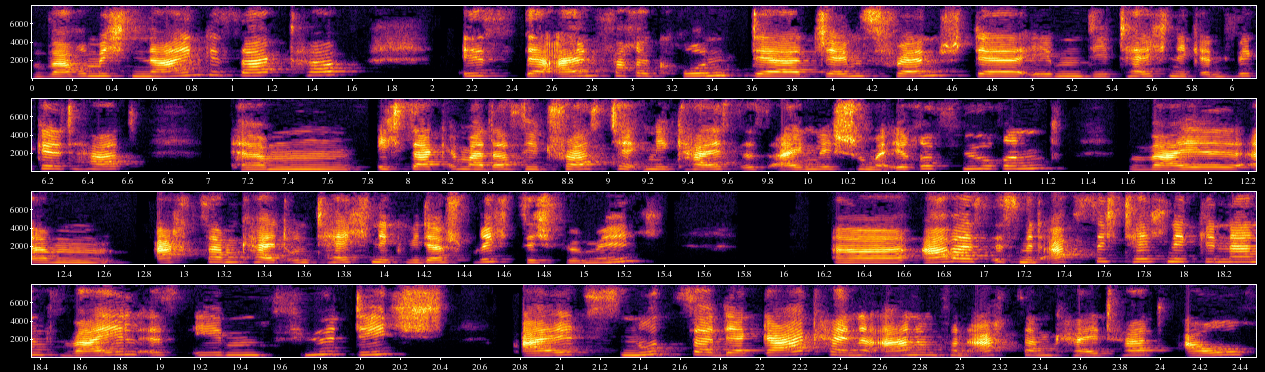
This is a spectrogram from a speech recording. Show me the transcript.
warum ich Nein gesagt habe, ist der einfache Grund, der James French, der eben die Technik entwickelt hat. Ähm, ich sage immer, dass die Trust-Technik heißt, ist eigentlich schon mal irreführend, weil ähm, Achtsamkeit und Technik widerspricht sich für mich. Äh, aber es ist mit Absicht Technik genannt, weil es eben für dich als Nutzer, der gar keine Ahnung von Achtsamkeit hat, auch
